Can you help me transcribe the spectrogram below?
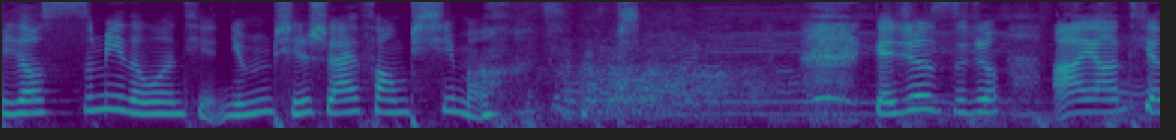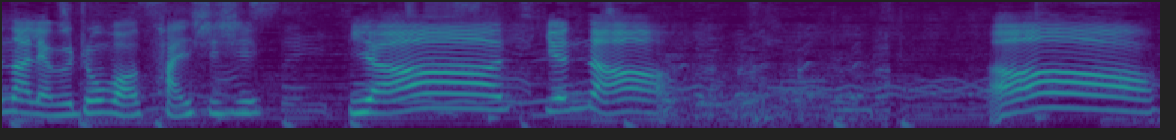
比较私密的问题，你们平时爱放屁吗？感谢死猪，哎呀天哪，两个中宝惨兮兮呀！天哪！哦，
